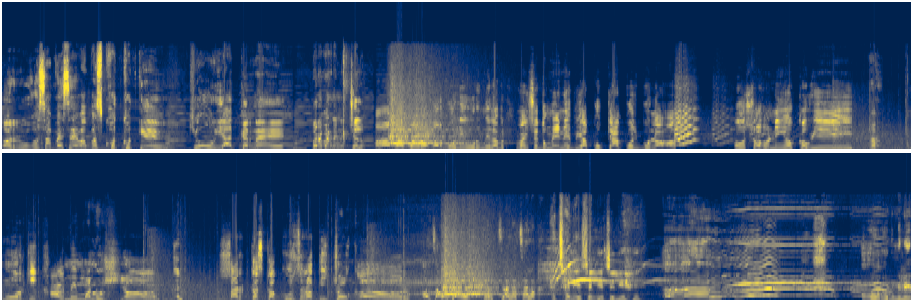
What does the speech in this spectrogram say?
और वो सब वैसे वापस खुद खुद के क्यों याद करना है? बराबर है ना? चलो। हाँ ब- बरोबर बोली उर्मिला। वैसे तो मैंने भी आपको क्या कुछ बोला हाँ? असहनीय कवि मोर की खाल में मनुष्य सर्कस का गुजराती जोकर। और जाओ जाओ। चला चला। चलिए चलिए चलिए। ओ- उर्मिली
